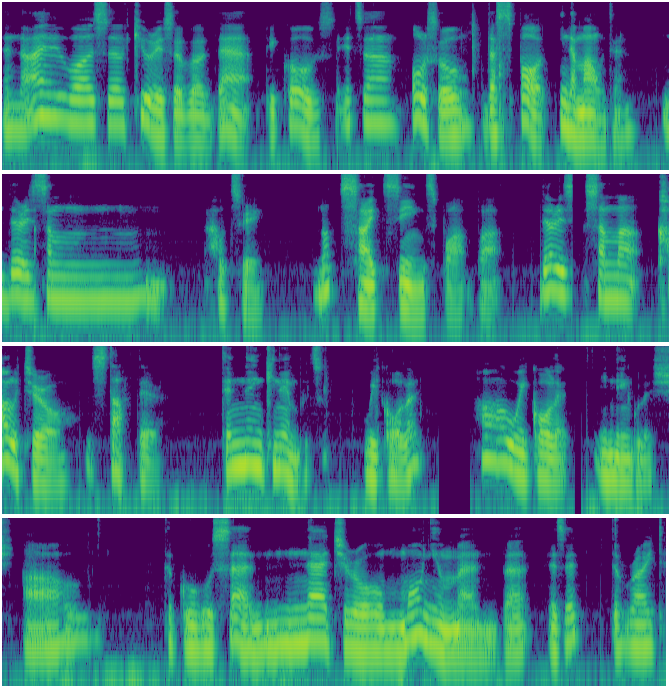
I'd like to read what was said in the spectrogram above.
And I was uh, curious about that because it's uh, also the spot in the mountain. There is some, how to say, not sightseeing spot, but there is some uh, cultural stuff there. 天然记念物, we call it. How we call it in English? How the Google said natural monument, but is it the right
